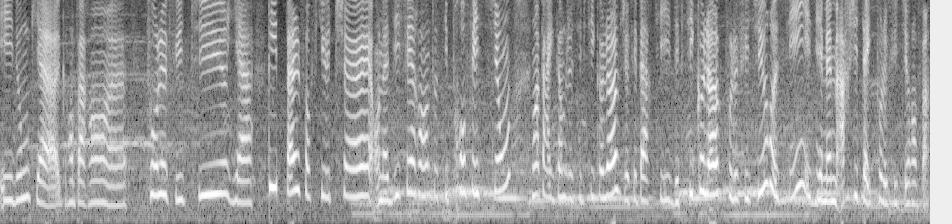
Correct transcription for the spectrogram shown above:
Et donc, il y a grands-parents euh, pour le futur, il y a People for Future, on a différentes aussi professions. Moi, par exemple, je suis psychologue, je fais partie des psychologues pour le futur aussi. Il y a même architecte pour le futur, enfin,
